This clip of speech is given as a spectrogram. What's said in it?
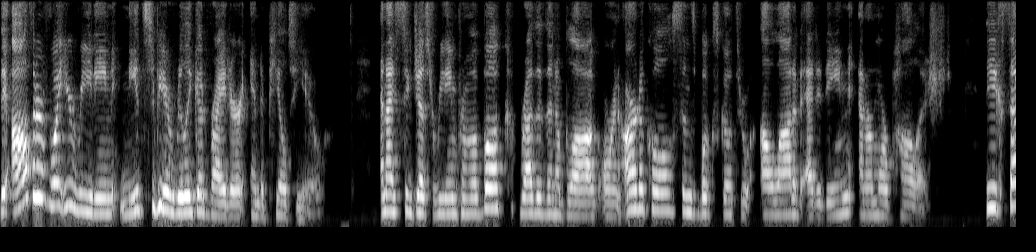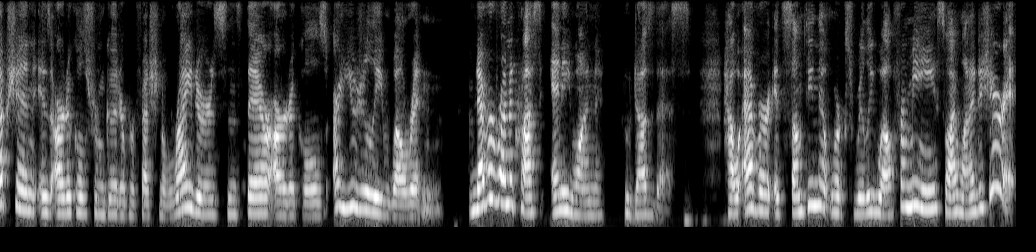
The author of what you're reading needs to be a really good writer and appeal to you. And I suggest reading from a book rather than a blog or an article, since books go through a lot of editing and are more polished. The exception is articles from good or professional writers, since their articles are usually well written. I've never run across anyone who does this. However, it's something that works really well for me, so I wanted to share it.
